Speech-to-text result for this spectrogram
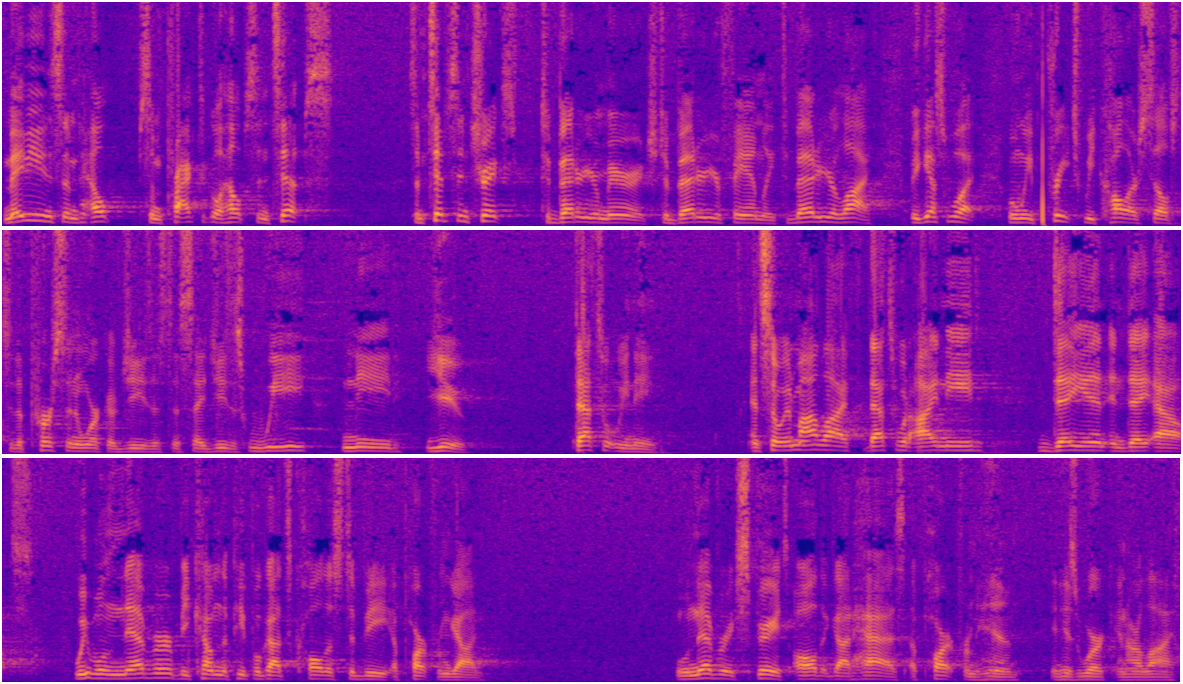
maybe even some help, some practical helps and tips. Some tips and tricks to better your marriage, to better your family, to better your life. But guess what? When we preach, we call ourselves to the person and work of Jesus to say, Jesus, we need you. That's what we need. And so in my life, that's what I need day in and day out. We will never become the people God's called us to be apart from God. We'll never experience all that God has apart from Him and His work in our life.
